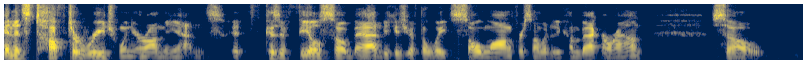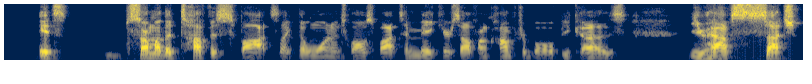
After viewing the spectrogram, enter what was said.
and it's tough to reach when you're on the ends. It because it feels so bad because you have to wait so long for somebody to come back around. So it's some of the toughest spots, like the one and twelve spot, to make yourself uncomfortable because you have such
